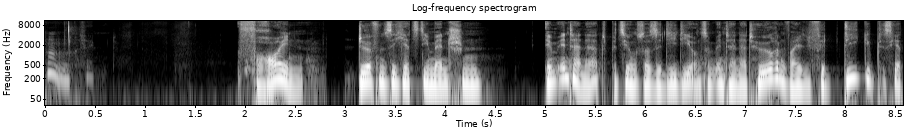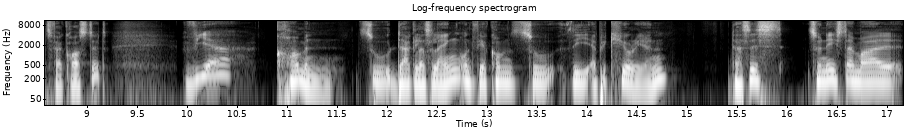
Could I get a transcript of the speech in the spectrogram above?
Hm, freuen dürfen sich jetzt die Menschen im Internet, beziehungsweise die, die uns im Internet hören, weil für die gibt es jetzt verkostet. Wir kommen zu Douglas Lang und wir kommen zu The Epicurean. Das ist zunächst einmal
